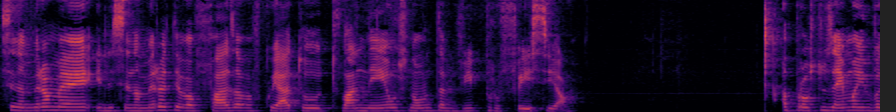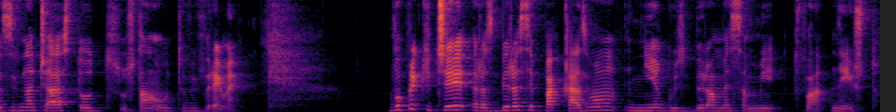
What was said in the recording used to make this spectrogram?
се намираме или се намирате в фаза, в която това не е основната ви професия, а просто заема инвазивна част от останалото ви време. Въпреки, че, разбира се, пак казвам, ние го избираме сами това нещо.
